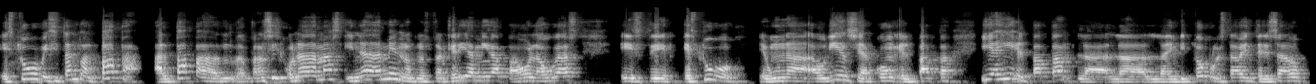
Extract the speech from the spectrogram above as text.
Estuvo visitando al Papa, al Papa Francisco, nada más y nada menos. Nuestra querida amiga Paola Ugas este, estuvo en una audiencia con el Papa y ahí el Papa la, invitó porque estaba interesado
